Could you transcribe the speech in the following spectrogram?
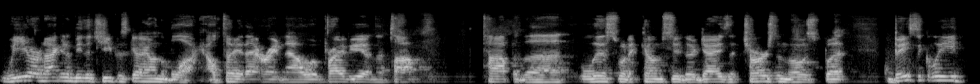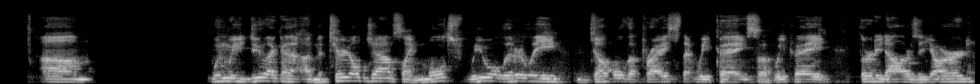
we are not going to be the cheapest guy on the block. I'll tell you that right now. We'll probably be in the top top of the list when it comes to the guys that charge the most. But basically, um, when we do like a, a material jobs like mulch, we will literally double the price that we pay. So if we pay thirty dollars a yard,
